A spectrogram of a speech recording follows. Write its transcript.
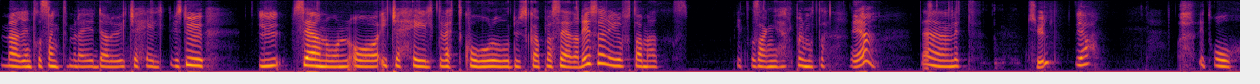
mer interessant med deg der du ikke helt Hvis du ser noen og ikke helt vet hvor du skal plassere dem, så er de ofte mer interessante, på en måte. ja. Det er litt Kult. Ja. Jeg tror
